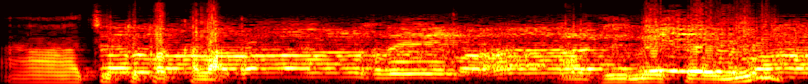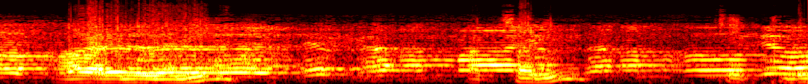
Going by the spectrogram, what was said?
ఆ, చుట్టుపక్కల ఆ భీమేశ్వరుని ఆవరణలోని పచ్చని చెట్లు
